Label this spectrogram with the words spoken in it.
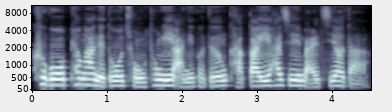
크고 평안해도 종통이 아니거든 가까이 하지 말지어다.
